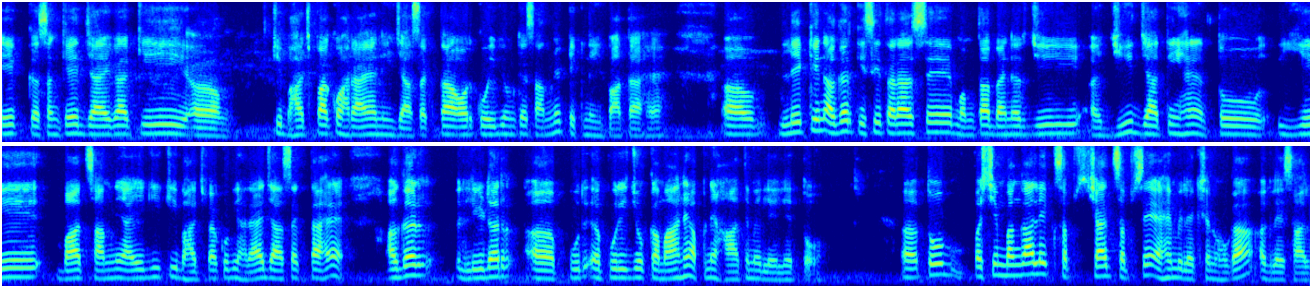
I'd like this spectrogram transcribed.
एक संकेत जाएगा कि कि भाजपा को हराया नहीं जा सकता और कोई भी उनके सामने टिक नहीं पाता है। लेकिन अगर किसी तरह से ममता बनर्जी जीत जाती हैं तो ये बात सामने आएगी कि भाजपा को भी हराया जा सकता है। अगर लीडर पूरी पूरी जो कमान है अपने हाथ में ले ले तो। तो पश्चिम बंगाल एक सब, शायद सबसे अहम इलेक्शन होगा अगले साल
